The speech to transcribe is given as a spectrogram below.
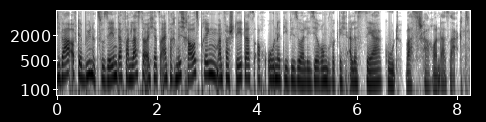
Die war auf der Bühne zu sehen. Davon lasst ihr euch jetzt einfach nicht rausbringen. Man versteht das auch ohne die Visualisierung wirklich alles sehr gut, was Sharon da sagt.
